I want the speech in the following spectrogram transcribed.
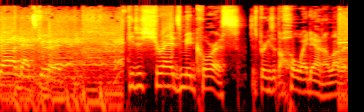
God, that's good. He just shreds mid chorus. Just brings it the whole way down. I love it.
